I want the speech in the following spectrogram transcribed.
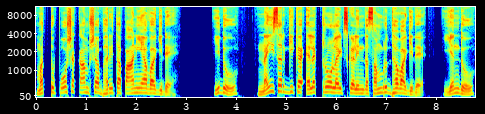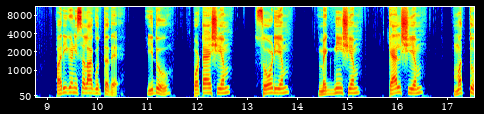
ಮತ್ತು ಪೋಷಕಾಂಶ ಭರಿತ ಪಾನೀಯವಾಗಿದೆ. ಇದು ನೈಸರ್ಗಿಕ ಎಲೆಕ್ಟ್ರೋಲೈಟ್ಸ್ಗಳಿಂದ ಸಮೃದ್ಧವಾಗಿದೆ ಎಂದು ಪರಿಗಣಿಸಲಾಗುತ್ತದೆ. ಇದು ಪೊಟ್ಯಾಷಿಯಂ, ಸೋಡಿಯಂ, ಮೆಗ್ನೀಷಿಯಂ ಕ್ಯಾಲ್ಷಿಯಂ ಮತ್ತು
